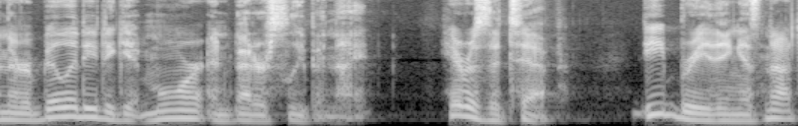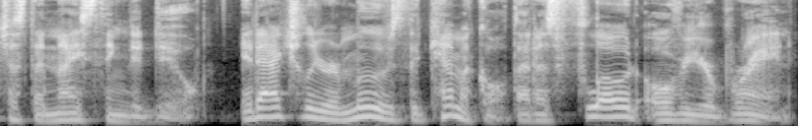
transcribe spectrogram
and their ability to get more and better sleep at night. Here is a tip Deep breathing is not just a nice thing to do, it actually removes the chemical that has flowed over your brain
